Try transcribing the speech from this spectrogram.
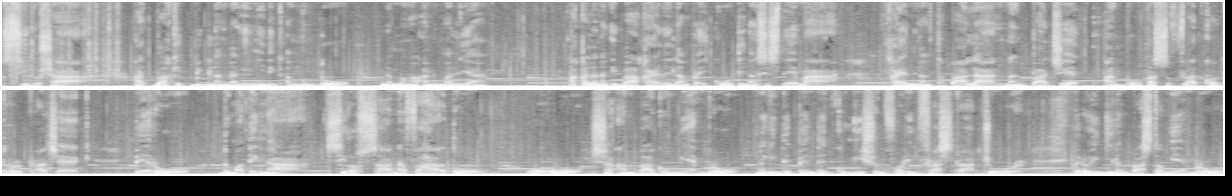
Sino siya? At bakit biglang nanginginig ang mundo ng mga anomalya? Akala ng iba kaya nilang paikutin ang sistema. Kaya nilang tapalan ng budget ang butas sa flood control project. Pero dumating na si Rosana Fajardo. Oo, siya ang bagong miyembro ng Independent Commission for Infrastructure. Pero hindi lang basta miyembro,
